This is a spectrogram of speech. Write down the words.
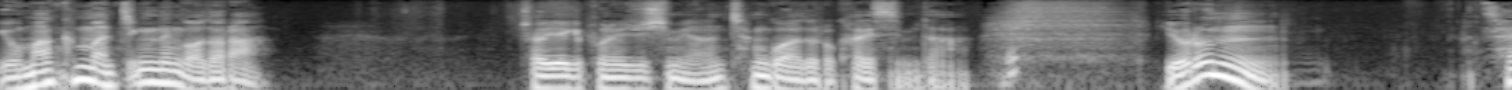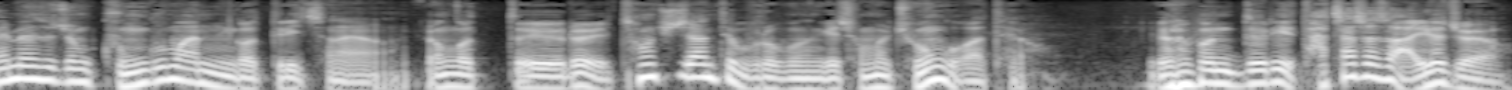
요만큼만 찍는 거더라. 저희에게 보내주시면 참고하도록 하겠습니다. 요런 살면서 좀 궁금한 것들이 있잖아요. 이런 것들을 청취자한테 물어보는 게 정말 좋은 것 같아요. 여러분들이 다 찾아서 알려줘요.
